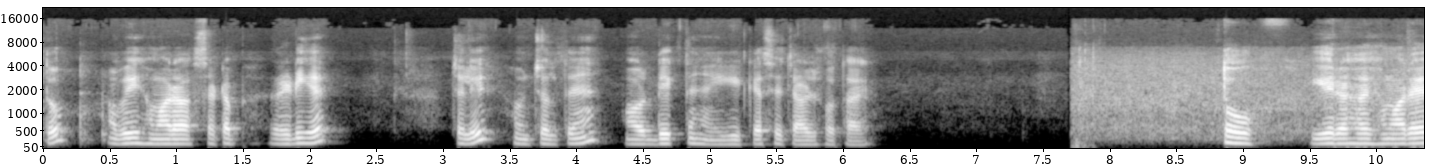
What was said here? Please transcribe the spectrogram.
तो अभी हमारा सेटअप रेडी है। चलिए हम चलते हैं और देखते हैं ये कैसे चार्ज होता है। तो ये रहा हमारे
